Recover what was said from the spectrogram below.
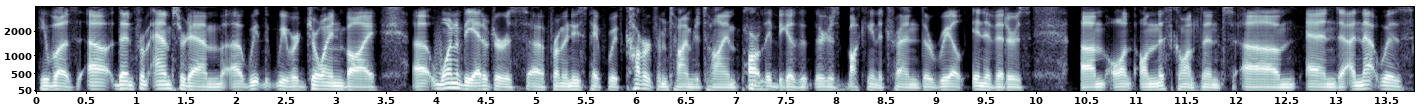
He was. Uh, then from Amsterdam, uh, we, we were joined by uh, one of the editors uh, from a newspaper we've covered from time to time, partly because they're just bucking the trend. They're real innovators um, on, on this continent. Um, and and that was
